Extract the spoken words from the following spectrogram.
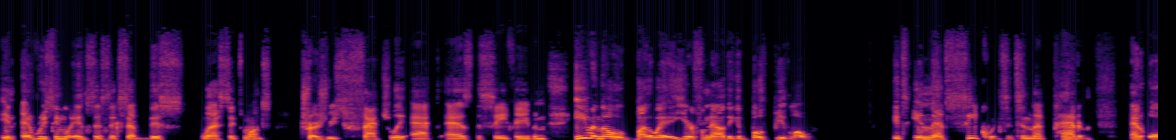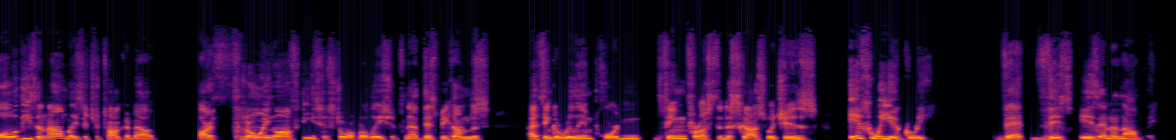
in every single instance except this last six months, treasuries factually act as the safe haven, even though, by the way, a year from now, they could both be lower. It's in that sequence, it's in that pattern. And all these anomalies that you're talking about are throwing off these historical relations. Now, this becomes, I think, a really important thing for us to discuss, which is if we agree that this is an anomaly,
